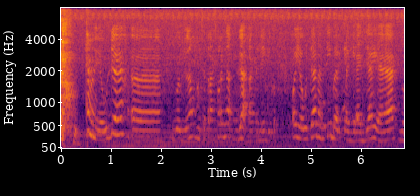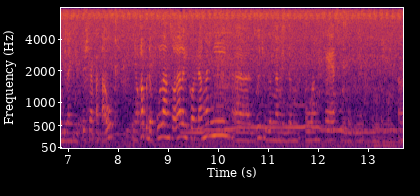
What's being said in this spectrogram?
ya udah eh, gue bilang bisa transfer nggak? Nggak kata dia gitu. Oh ya udah nanti balik lagi aja ya. Gue bilang gitu siapa tahu nyokap udah pulang soalnya lagi kondangan nih. Eh, gue juga nggak megang uang cash gue gituin "Eh,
